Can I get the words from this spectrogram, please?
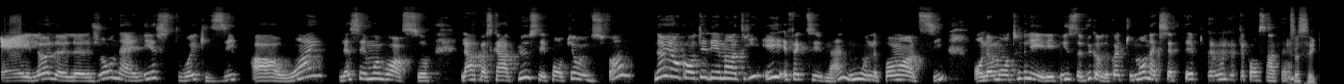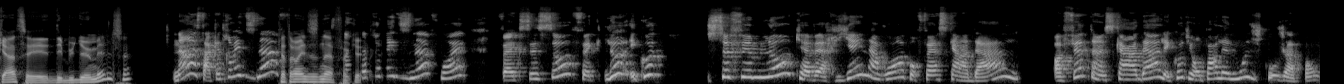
Et là, le, journaliste, ouais, qui dit Ah ouais, laissez-moi voir ça. Là, parce qu'en plus, les pompiers ont eu du fun. Là, ils ont compté des menteries et effectivement, nous, on n'a pas menti. On a montré les, prises de vue comme de quoi tout le monde acceptait tout le monde était consentant. Ça, c'est quand? C'est début 2000, ça? Non, c'était en 99. 99, En ok. 99, ouais. Fait que c'est ça. Fait que là, écoute, ce film-là, qui avait rien à voir pour faire scandale, a fait un scandale. Écoute, ils ont parlé de moi jusqu'au Japon.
